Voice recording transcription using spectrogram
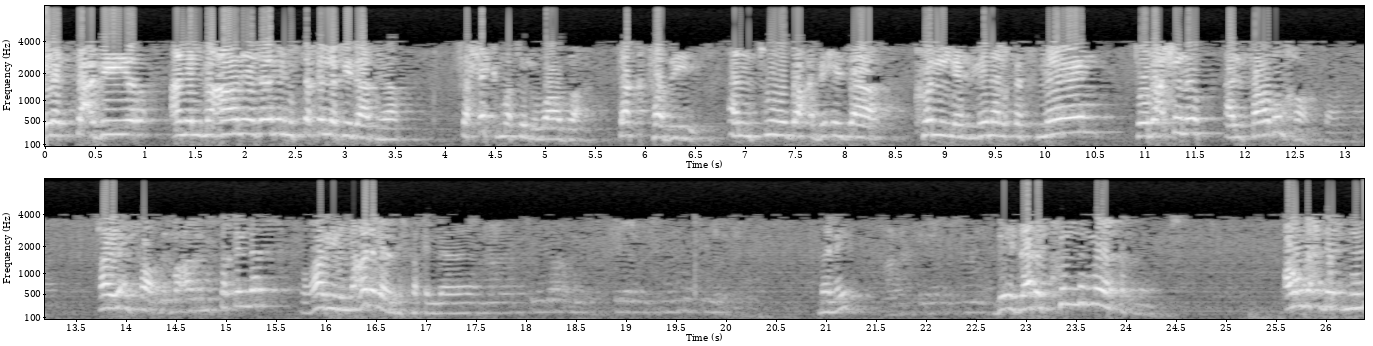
إلى التعبير عن المعاني غير المستقلة في ذاتها. فحكمة الوضع تقتضي أن توضع بإذا كل من القسمين. توضع شنو؟ ألفاظ خاصة. هاي الألفاظ للمعاني المستقلة وهذه للمعاني غير المستقلة. بلي بإزاء كل من القسمين. أو نحدث من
